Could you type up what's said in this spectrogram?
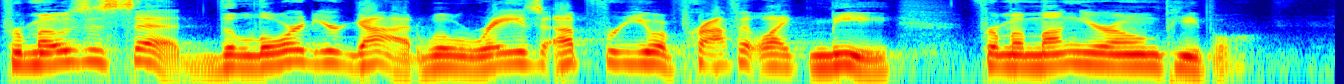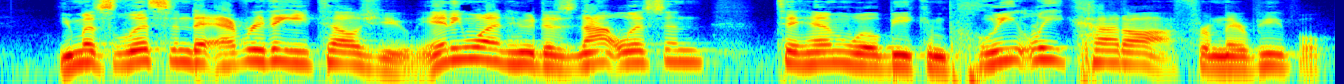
For Moses said, The Lord your God will raise up for you a prophet like me from among your own people. You must listen to everything he tells you. Anyone who does not listen to him will be completely cut off from their people.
